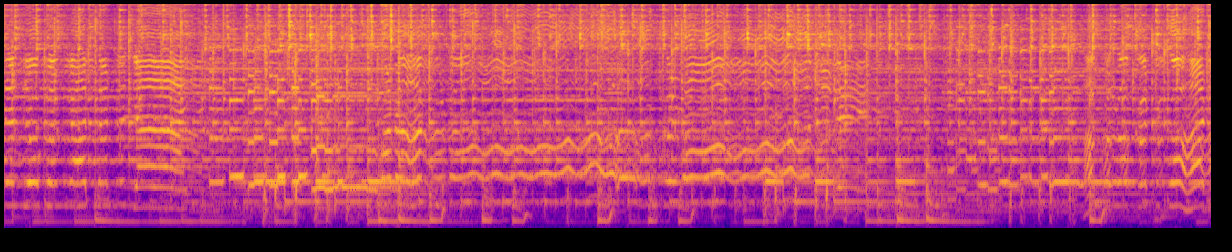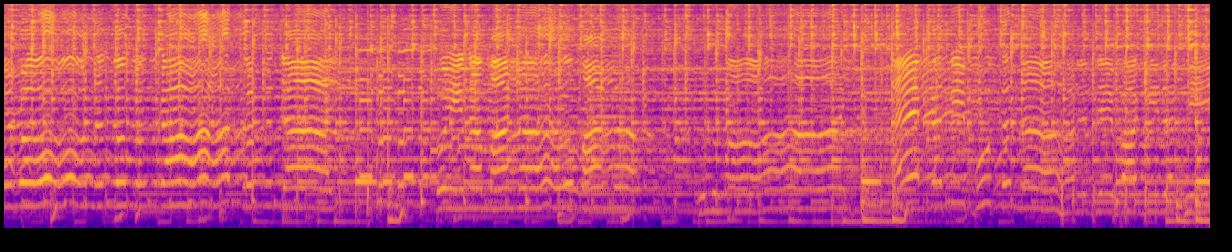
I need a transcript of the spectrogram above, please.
ને જો ગંગા તટ જાય માનવ માનવ એ કદી ભૂત ના હરજે ભાગીરથી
